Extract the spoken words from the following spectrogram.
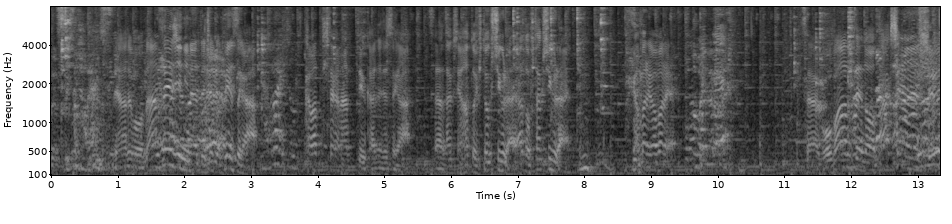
いやでも男性陣になってちょっとペースが変わってきたかなっていう感じですが。さあタクちゃんあと一口ぐらい？あと二口ぐらい？頑張れ頑張れ。頑張ってさあ5番手のタクちゃん終了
